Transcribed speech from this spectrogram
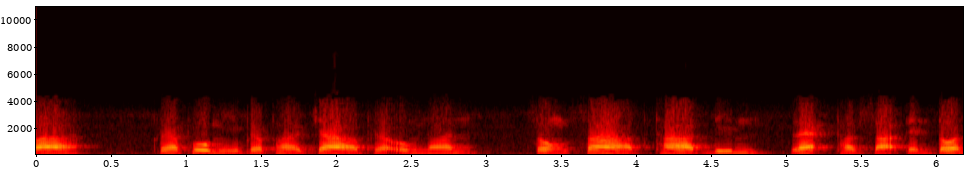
ว่า พระผู้มีพระภาคเจ้าพระองค์นั้น ทรงทราบธาตุดินและภาษะเป็นต้น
